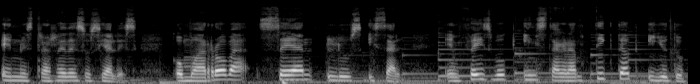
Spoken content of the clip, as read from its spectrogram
en nuestras redes sociales, como arroba sean luz y sal en Facebook, Instagram, TikTok y YouTube.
